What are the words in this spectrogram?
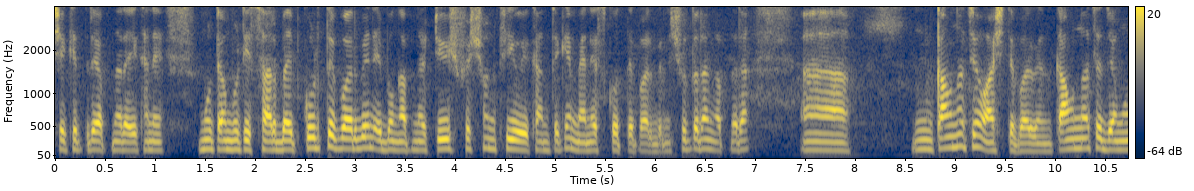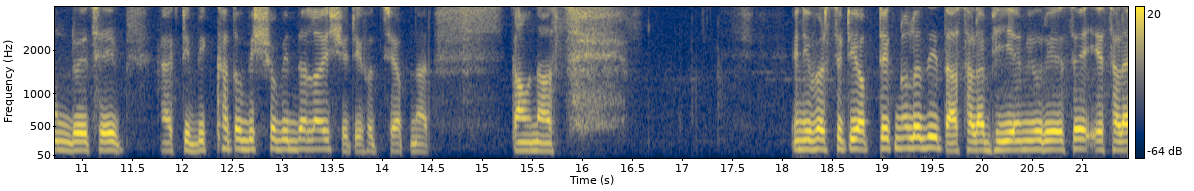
সেক্ষেত্রে আপনারা এখানে মোটামুটি সারভাইভ করতে পারবেন এবং আপনার টিউশন ফিও এখান থেকে ম্যানেজ করতে পারবেন। সুতরাং আপনারা কাউনাচেও আসতে পারবেন। কাউনাচে যেমন রয়েছে একটি বিখ্যাত বিশ্ববিদ্যালয়, সেটি হচ্ছে আপনার কাউনাস ইউনিভার্সিটি অফ টেকনোলজি তাছাড়া ভিএমইউ রয়েছে, এছাড়া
